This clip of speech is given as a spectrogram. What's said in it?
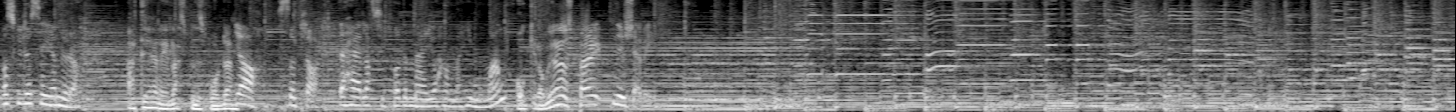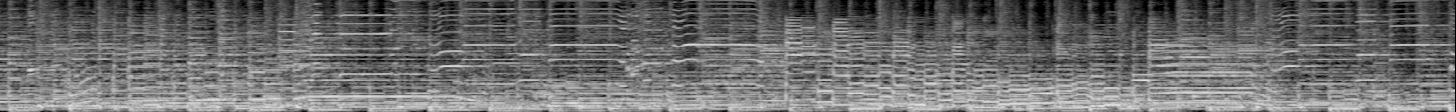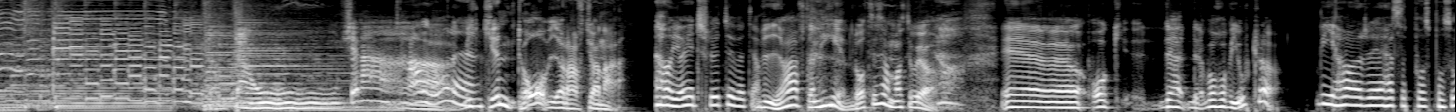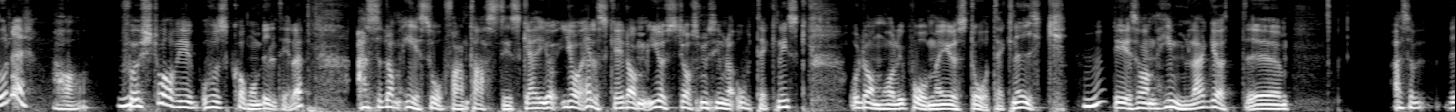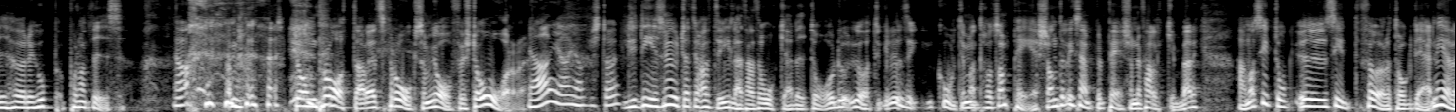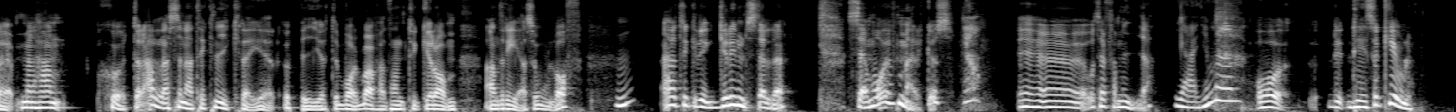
Vad skulle jag säga nu då? Att det här är lastbilspodden. Ja, såklart. Det här är Lastbilspodden med Johanna Himmelman. Och Robin Östberg. Nu kör vi! Hallå där. Vilken dag vi har haft Johanna. Ja, jag är helt slut i huvudet ja. Vi har haft en hel dag tillsammans du och jag. Eh, och det, det, vad har vi gjort då? Vi har eh, hälsat på sponsorer. Ja. Först var vi hos Kom Mobiltele. Alltså de är så fantastiska. Jag, jag älskar ju dem, just jag som är så himla oteknisk. Och de håller på med just då teknik. Det är sån himla gött. Eh, alltså vi hör ihop på något vis. Ja, De pratar ett språk som jag förstår. ja, ja jag förstår. Det är det som har gjort att jag alltid gillat att åka dit då. och då, jag tycker det är coolt att ta som Persson till exempel, Persson i Falkenberg. Han har sitt, och- eh, sitt företag där nere men han sköter alla sina teknikgrejer uppe i Göteborg bara för att han tycker om Andreas Olof. Jag tycker det är ett grymt ställe. Sen var vi på Mercus eh, och träffade Mia. Jajamän. Och det, det är så kul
